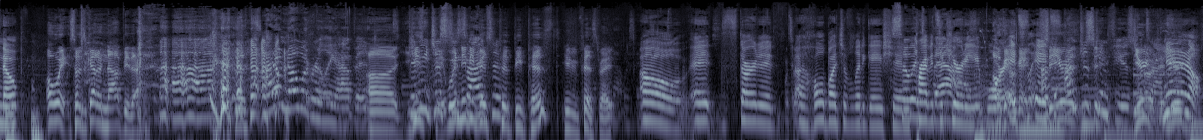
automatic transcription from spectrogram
Nope. Oh wait, so it's got to not be that. I don't know what really happened. Uh, we just wouldn't he be, decide pissed, to- be pissed? He'd be pissed, right? Oh, it started a whole bunch of litigation, So private bad. security war. Okay, It's, okay. it's, So you're- I'm just so confused you're- what's no, you're- no, no, no.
